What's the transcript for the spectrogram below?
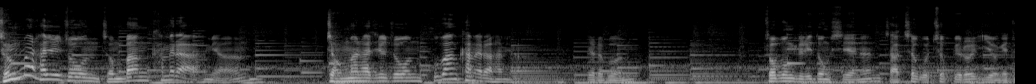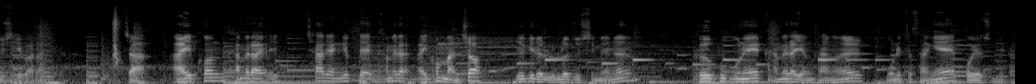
정말 화질 좋은 전방 카메라 화면 정말 화질 좋은 후방 카메라 화면 여러분 좁은 길 이동 시에는 좌측 우측 view를 이용해 주시기 바랍니다. 자 아이콘 카메라 차량 옆에 카메라 아이콘 많죠? 여기를 눌러 주시면은 그 부분의 카메라 영상을 모니터 상에 보여줍니다.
